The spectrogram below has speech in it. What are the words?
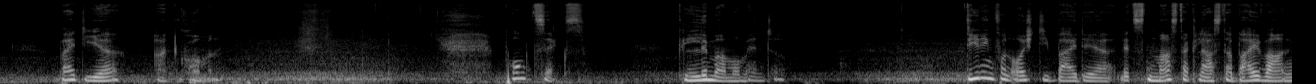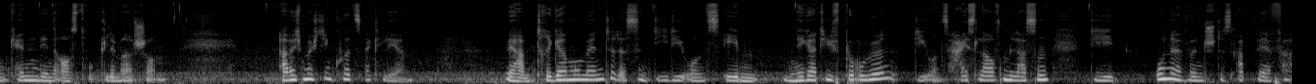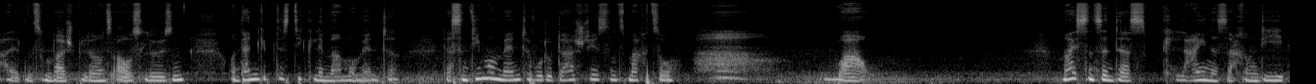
bei dir ankommen. Punkt 6. Glimmermomente. Diejenigen von euch, die bei der letzten Masterclass dabei waren, kennen den Ausdruck Glimmer schon. Aber ich möchte ihn kurz erklären. Wir haben Triggermomente, das sind die, die uns eben negativ berühren, die uns heiß laufen lassen, die unerwünschtes Abwehrverhalten zum Beispiel in uns auslösen. Und dann gibt es die Glimmermomente. Das sind die Momente, wo du da stehst und es macht so, wow. Meistens sind das kleine Sachen, die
